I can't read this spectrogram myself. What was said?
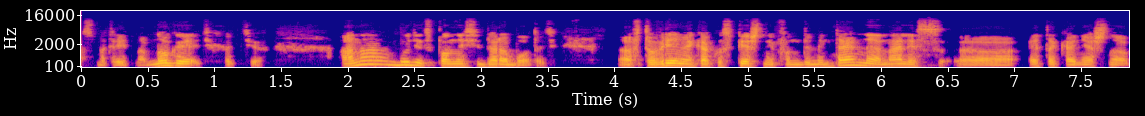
смотреть на много этих активов, она будет вполне себе работать. В то время как успешный фундаментальный анализ – это, конечно,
